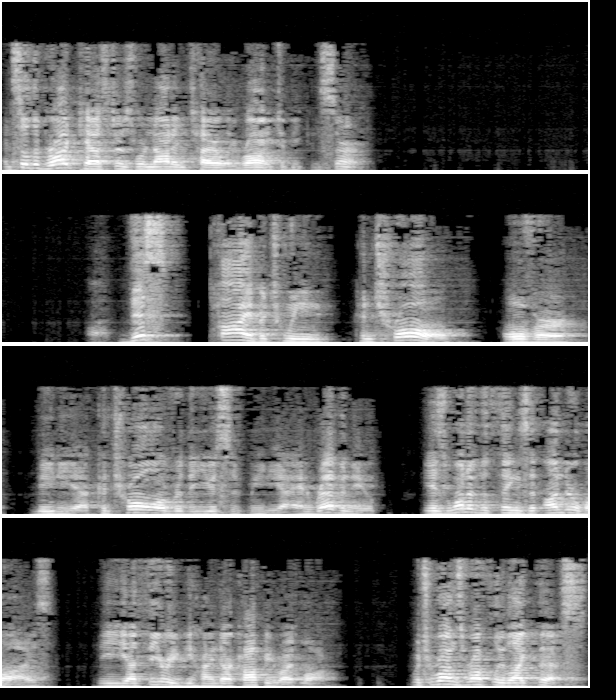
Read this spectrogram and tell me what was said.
And so the broadcasters were not entirely wrong to be concerned. Uh, this tie between control over media, control over the use of media, and revenue is one of the things that underlies the uh, theory behind our copyright law, which runs roughly like this.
